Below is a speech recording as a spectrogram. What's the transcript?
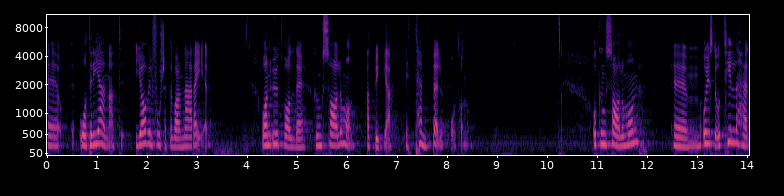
eh, återigen att jag vill fortsätta vara nära er. Och han utvalde kung Salomon att bygga ett tempel åt honom. Och kung Salomon, ehm, och just det, och till det här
